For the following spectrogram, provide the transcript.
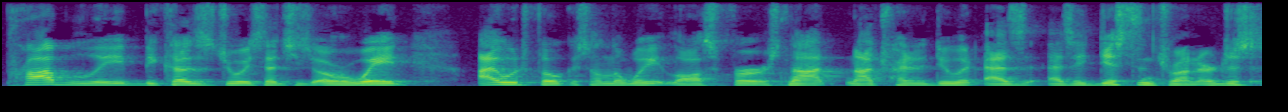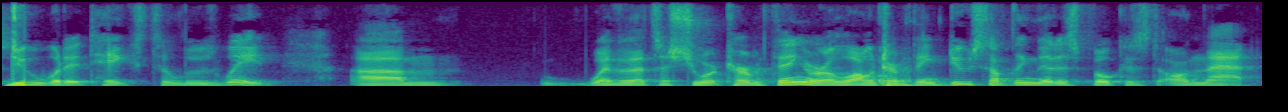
probably because Joy said she's overweight. I would focus on the weight loss first, not not try to do it as as a distance runner. Just do what it takes to lose weight. Um, whether that's a short term thing or a long term thing, do something that is focused on that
